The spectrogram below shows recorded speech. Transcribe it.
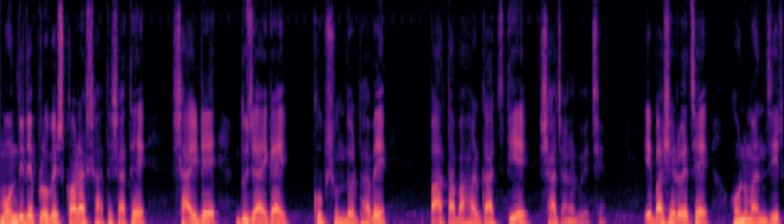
মন্দিরে প্রবেশ করার সাথে সাথে সাইডে দু জায়গায় খুব সুন্দরভাবে পাতাবাহার গাছ দিয়ে সাজানো রয়েছে। এপাশে রয়েছে হনুমানজির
